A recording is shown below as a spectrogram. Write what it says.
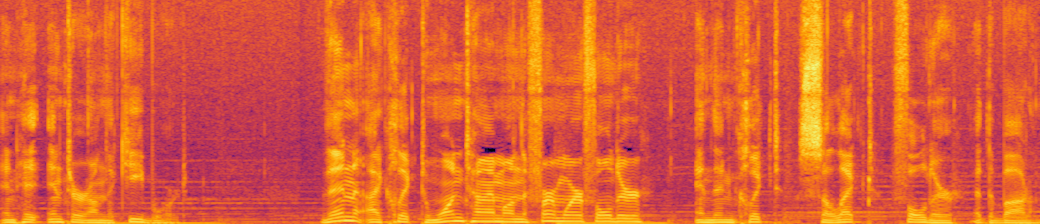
and hit Enter on the keyboard. Then I clicked one time on the firmware folder and then clicked Select Folder at the bottom.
